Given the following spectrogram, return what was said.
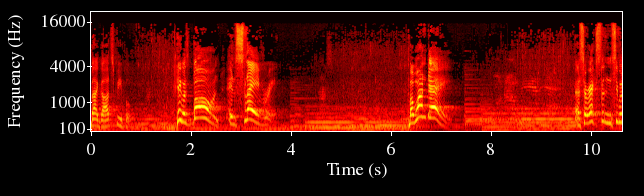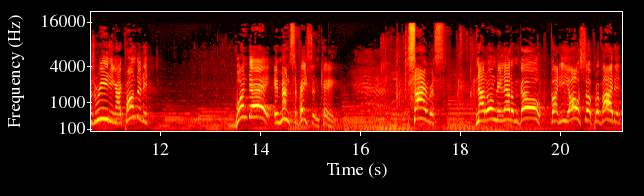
by God's people. He was born in slavery. But one day, as Her Excellency was reading, I pondered it. One day, emancipation came. Cyrus not only let them go, but he also provided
